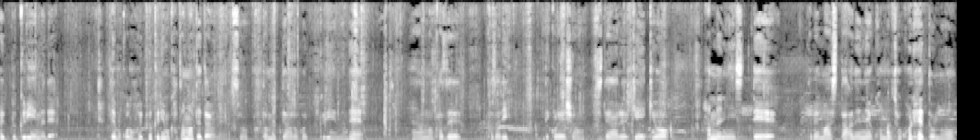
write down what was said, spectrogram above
ホイップクリームででもこのホイップクリーム固まってたよね。そう固めてあるホイップクリームであの風飾り？デコレーションしてあるケーキをハムにして食べました。でねこのチョコレートの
